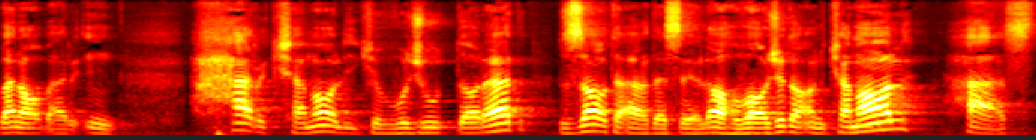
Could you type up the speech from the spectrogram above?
بنابراین هر کمالی که وجود دارد ذات اقدس اله واجد آن کمال هست.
